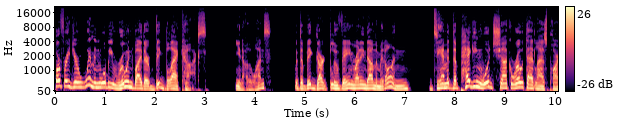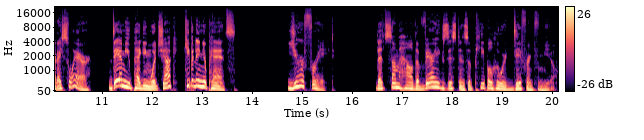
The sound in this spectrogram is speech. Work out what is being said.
Or afraid your women will be ruined by their big black cocks. You know the ones. With the big dark blue vein running down the middle and. Damn it, the pegging woodchuck wrote that last part, I swear. Damn you, pegging woodchuck. Keep it in your pants. You're afraid that somehow the very existence of people who are different from you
